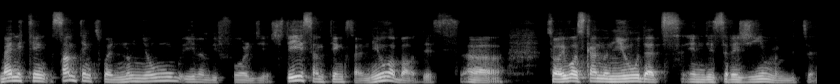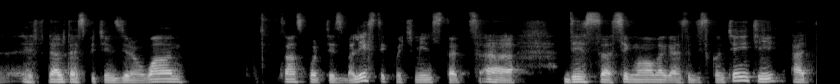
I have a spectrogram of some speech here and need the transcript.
many things, some things were new even before GHD, some things are new about this. Uh, so it was kind of new that in this regime, if delta is between zero and one, transport is ballistic, which means that uh, this uh, sigma omega as a discontinuity at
